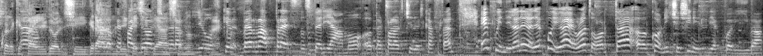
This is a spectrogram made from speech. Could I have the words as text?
Quello che fa i dolci grandi che, fa che i dolci meravigliosi ecco. che verrà presto speriamo per parlarci del caffè e quindi la nera di acquaviva è una torta con i ceci neri di acquaviva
